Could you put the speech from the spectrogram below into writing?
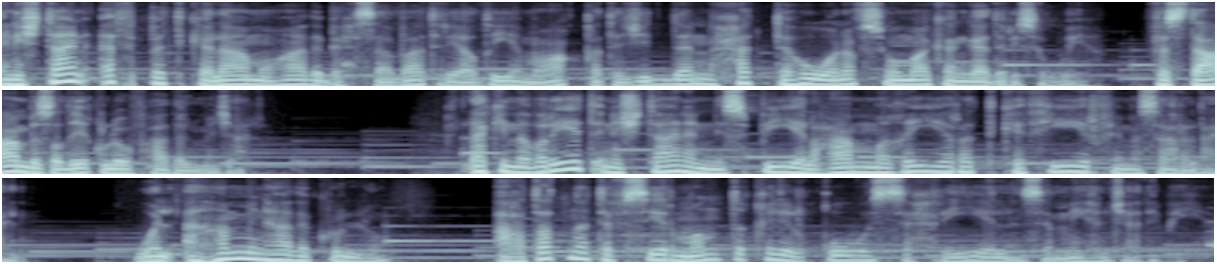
أينشتاين أثبت كلامه هذا بحسابات رياضية معقدة جدا حتى هو نفسه ما كان قادر يسويها فاستعان بصديق له في هذا المجال. لكن نظرية إينشتاين النسبية العامة غيرت كثير في مسار العلم والأهم من هذا كله أعطتنا تفسير منطقي للقوة السحرية اللي نسميها الجاذبية.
